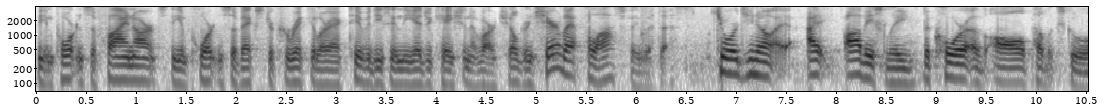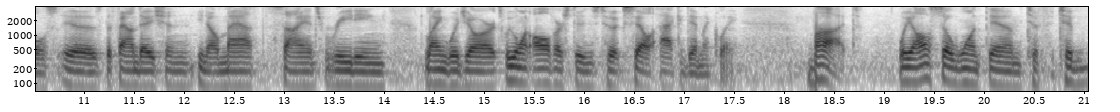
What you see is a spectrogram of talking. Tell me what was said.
the importance of fine arts, the importance of extracurricular activities in the education of our children. Share that philosophy with us. George, you know, I, I, obviously the core of all public schools is the foundation, you know, math, science, reading, language arts. We want all of our students to excel academically. But we also want them to, to,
